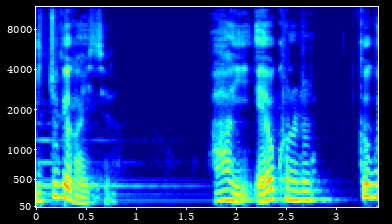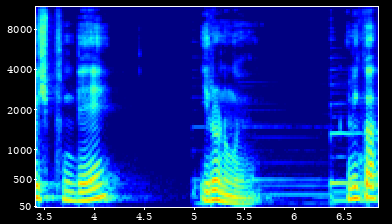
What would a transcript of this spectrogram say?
이쪽에 가 있어요. 아, 이 에어컨을 좀 끄고 싶은데 이러는 거예요. 그러니까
